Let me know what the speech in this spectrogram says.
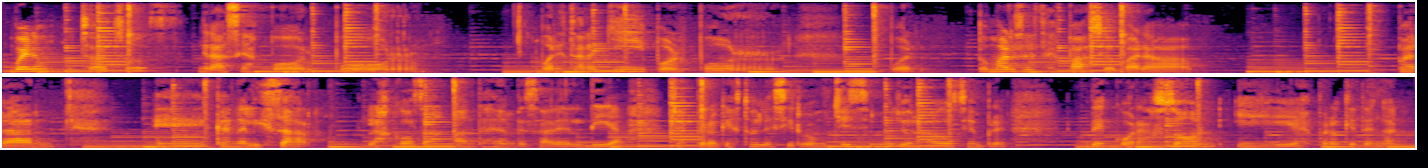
Bueno, muchachos, gracias por, por por estar aquí, por, por, tomarse este espacio para, para eh, canalizar las cosas antes de empezar el día. Yo espero que esto les sirva muchísimo. Yo lo hago siempre de corazón y espero que tengan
